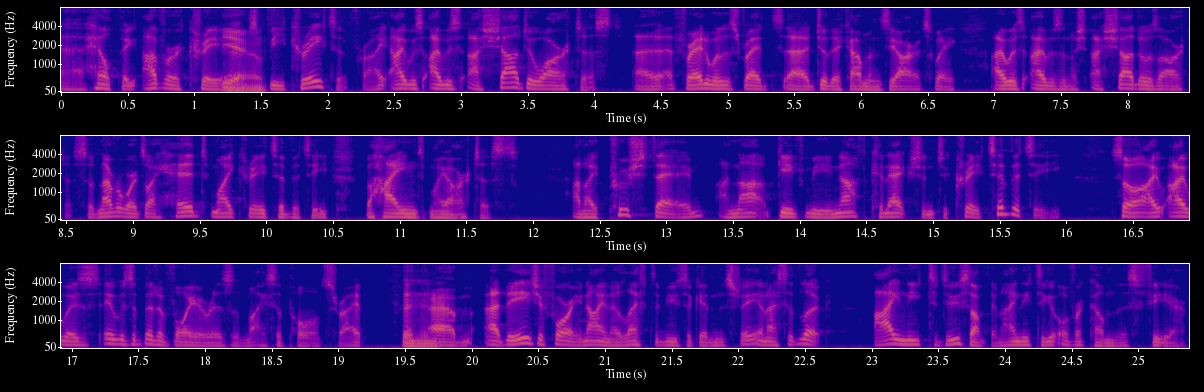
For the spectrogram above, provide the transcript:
uh, helping other creators Yeah. be creative, right? I was I was a shadow artist. Uh, for anyone that's read uh, Julia Cameron's The Artist's Way, I was I was an, a shadows artist. So in other words, I hid my creativity behind my artists, and I pushed them, and that gave me enough connection to creativity. So I, I was it was a bit of voyeurism, I suppose, right? Mhm. Um, at the age of 49, I left the music industry and I said, look, I need to do something. I need to overcome this fear.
